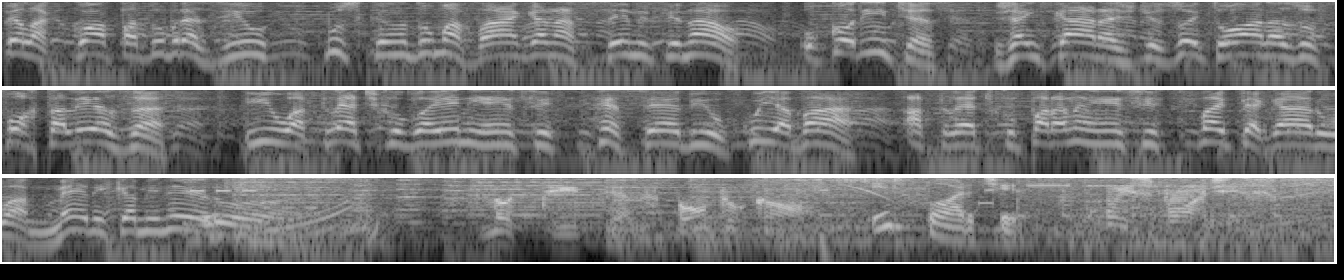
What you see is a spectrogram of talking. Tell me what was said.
pela Copa do Brasil, buscando uma vaga na semifinal. O Corinthians já encara às 18 horas o Fortaleza e o Atlético Goianiense recebe o Cuiabá. Atlético Paranaense vai pegar o América Mineiro. Notícias.com Esportes. Esportes.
